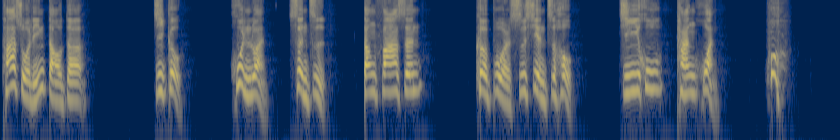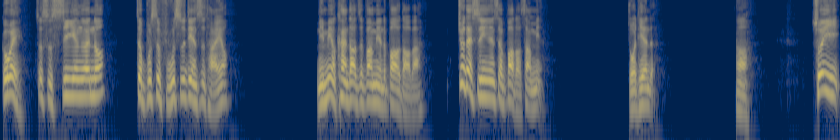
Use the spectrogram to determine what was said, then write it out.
他所领导的机构混乱，甚至当发生克布尔失陷之后，几乎瘫痪。嚯！各位，这是 CNN 哦，这不是福斯电视台哦。你没有看到这方面的报道吧？就在《新闻社》报道上面，昨天的啊，所以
